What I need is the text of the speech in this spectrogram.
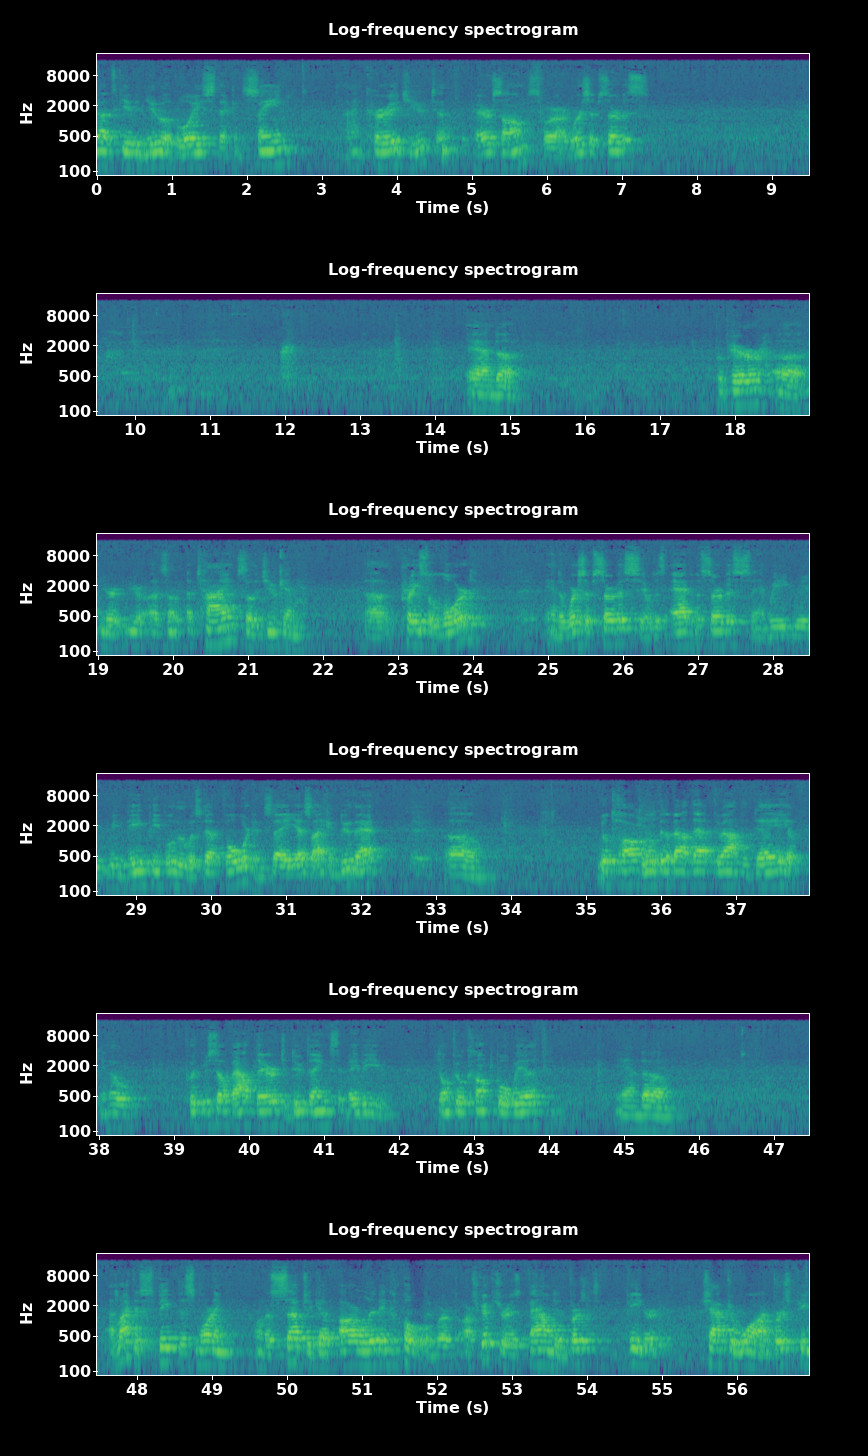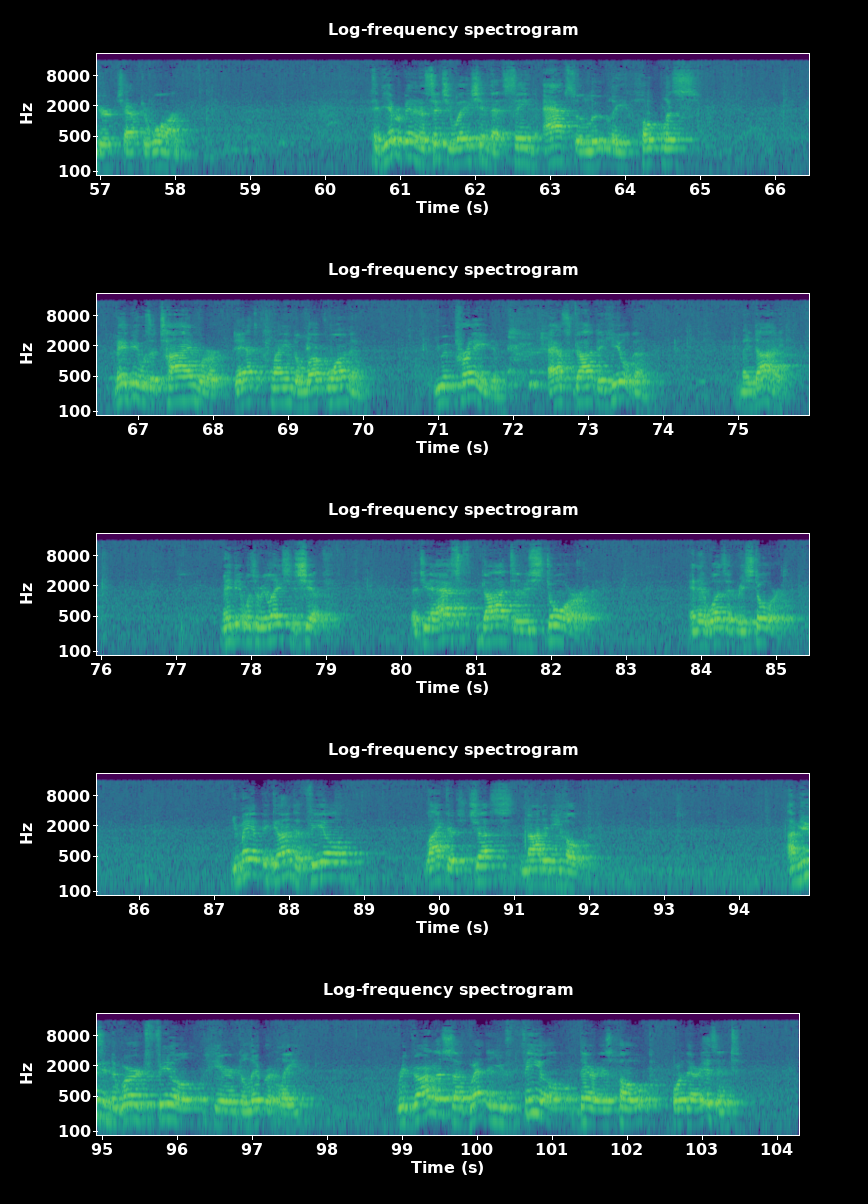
God's given you a voice that can sing, I encourage you to prepare songs for our worship service. And uh, prepare uh, your, your, uh, some, a time so that you can uh, praise the Lord in the worship service. It will just add to the service, and we, we, we need people who will step forward and say, Yes, I can do that. Um, we'll talk a little bit about that throughout the day of, you know, putting yourself out there to do things that maybe you don't feel comfortable with. And um, I'd like to speak this morning on the subject of our living hope. And where our scripture is found in 1 Peter chapter 1. 1 Peter chapter 1. Have you ever been in a situation that seemed absolutely hopeless? Maybe it was a time where death claimed a loved one and you had prayed and asked God to heal them and they died. Maybe it was a relationship that you asked God to restore and it wasn't restored. You may have begun to feel like there's just not any hope. I'm using the word feel here deliberately. Regardless of whether you feel there is hope or there isn't,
